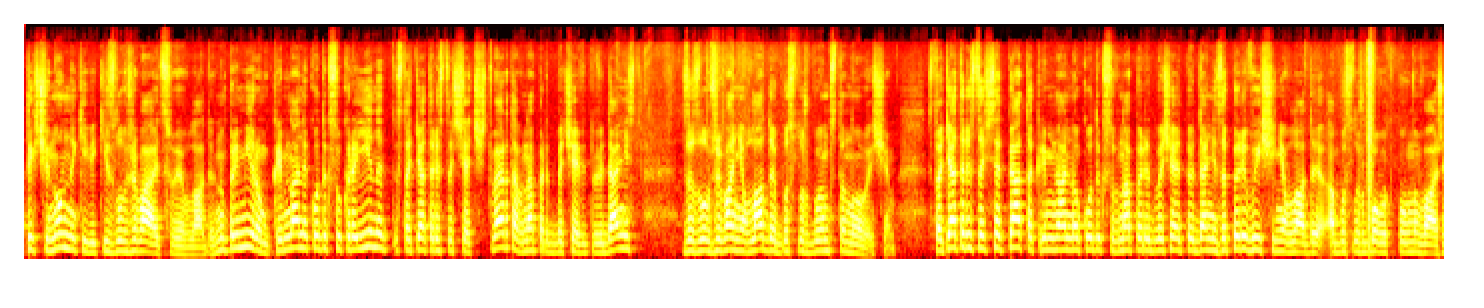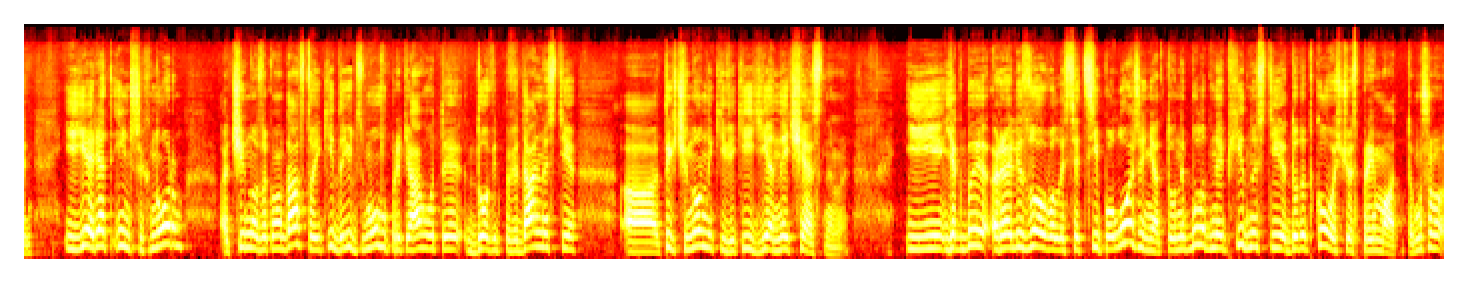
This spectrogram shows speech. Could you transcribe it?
тих чиновників, які зловживають своєю владою. Ну, приміром, Кримінальний кодекс України, стаття 364, вона передбачає відповідальність за зловживання владою або службовим становищем. Стаття 365 Кримінального кодексу вона передбачає відповідальність за перевищення влади або службових повноважень. І є ряд інших норм е, чинного законодавства, які дають змогу притягувати до відповідальності а, тих чиновників, які є нечесними. І якби реалізовувалися ці положення, то не було б необхідності додатково щось приймати. Тому що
